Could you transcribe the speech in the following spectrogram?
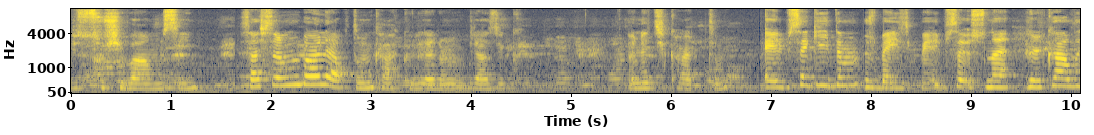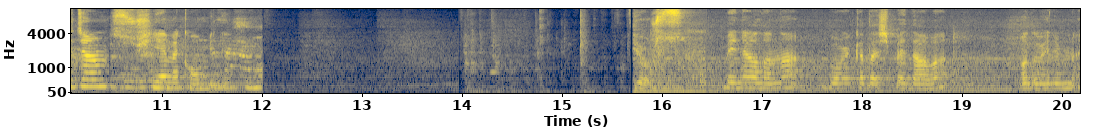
Bir sushi bağımlısıyım. Saçlarımı böyle yaptım. Kahküllerimi birazcık öne çıkarttım. Elbise giydim. Düz basic bir elbise. Üstüne hırka alacağım. Sushi yeme kombini. Diyoruz. Beni alana bu arkadaş bedava. O da benimle.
